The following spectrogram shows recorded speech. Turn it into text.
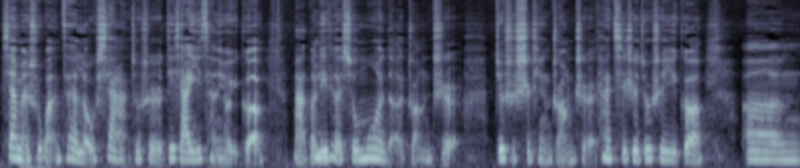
现在美术馆在楼下，就是地下一层有一个玛格丽特休谟的装置，就是视听装置。它其实就是一个，嗯，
